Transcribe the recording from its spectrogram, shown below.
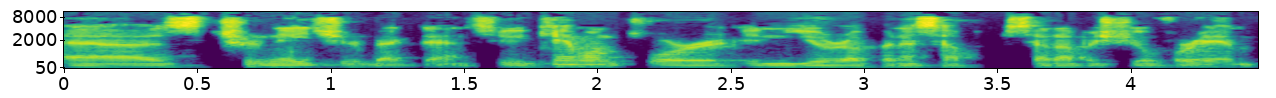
as True Nature back then. So he came on tour in Europe, and I set up a show for him.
